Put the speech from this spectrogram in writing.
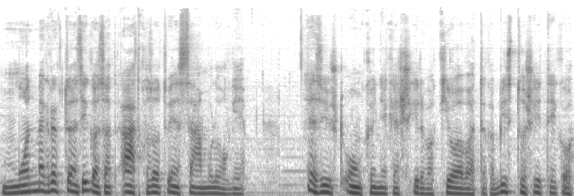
Mondd meg rögtön az igazat, átkozott vén számológép. Ezüst ónkönnyeket sírva kiolvadtak a biztosítékok,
